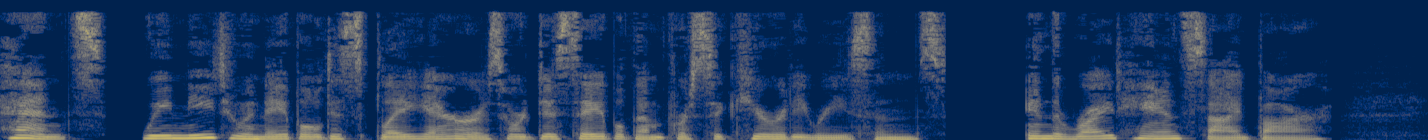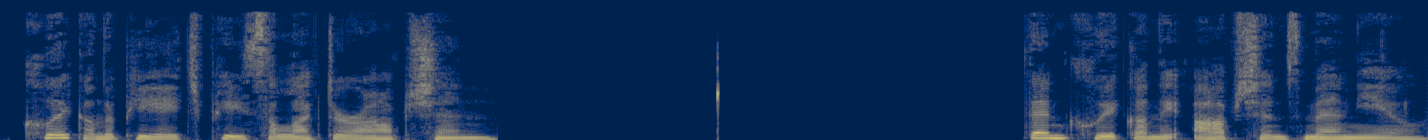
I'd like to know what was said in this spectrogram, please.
Hence, we need to enable display errors or disable them for security reasons. In the right-hand sidebar, click on the PHP selector option. Then click on the Options menu.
